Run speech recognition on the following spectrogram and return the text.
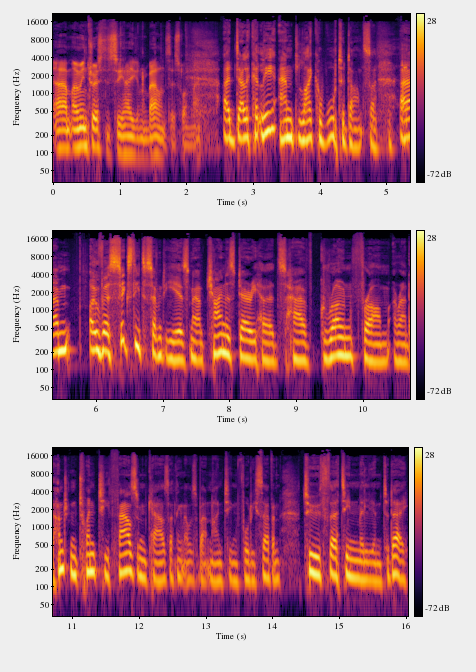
Um, I'm interested to see how you're going to balance this one, Matt. Uh, delicately and like a water dancer. Um, over 60 to 70 years now, China's dairy herds have grown from around 120,000 cows, I think that was about 1947, to 13 million today.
